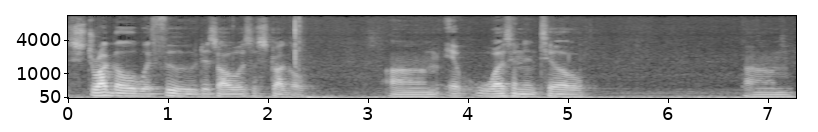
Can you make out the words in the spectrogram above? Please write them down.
struggle with food is always a struggle. Um, it wasn't until um,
